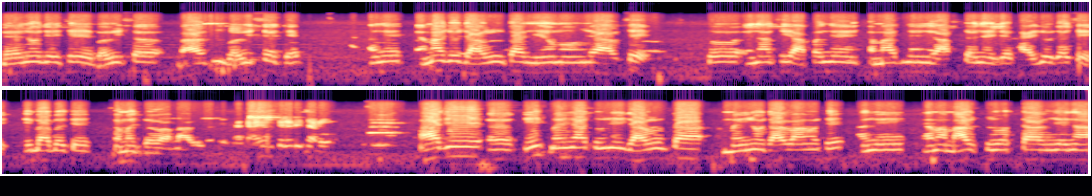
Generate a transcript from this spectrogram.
બહેનો જે છે ભવિષ્ય, ભારતનું ભવિષ્ય છે. અને એમાં જો જાગૃતતા નિયમો આવશે, તો એનાથી આપણને, સમાજને રાષ્ટ્રને જે ફાયદો થશે એ બાબતે સમજ કરવામાં આવે છે. આ કાર્યક્રમ કેટલી ચાલુ આજે અ, એક મહિના સુધી જાગૃતતા મહિનો ચાલવાનો છે અને એમાં માર્ગ સુરક્ષા અંગેના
